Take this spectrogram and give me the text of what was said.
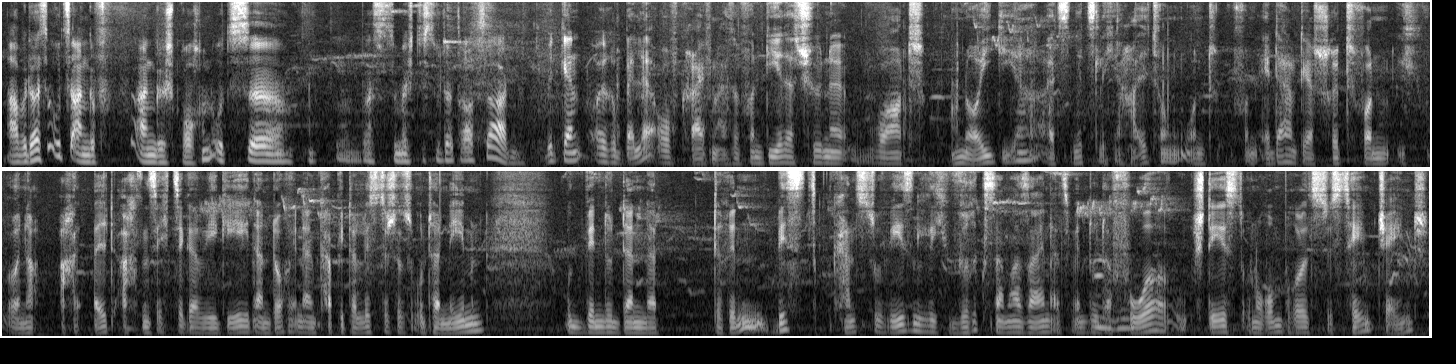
Aber du hast Utz ange angesprochen. Utz, äh, was möchtest du darauf sagen? Ich würde gerne eure Bälle aufgreifen. Also von dir das schöne Wort Neugier als nützliche Haltung und von Edda der Schritt von ich, einer ach- Alt-68er WG dann doch in ein kapitalistisches Unternehmen. Und wenn du dann da drin bist, kannst du wesentlich wirksamer sein, als wenn du davor stehst und rumbrüllst System Change.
